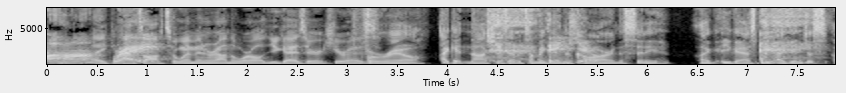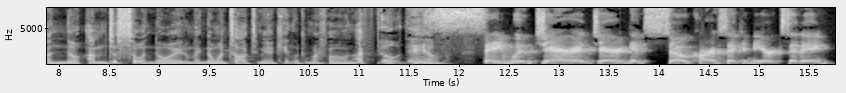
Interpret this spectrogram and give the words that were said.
Uh huh. Like right. hats off to women around the world. You guys are heroes. For real, I get nauseous every time I get in the Thank you. car in the city. Like you guys, I get just anno- I'm just so annoyed. I'm like, no one talk to me. I can't look at my phone. I feel damn. Same with Jared. Jared gets so car sick in New York City.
